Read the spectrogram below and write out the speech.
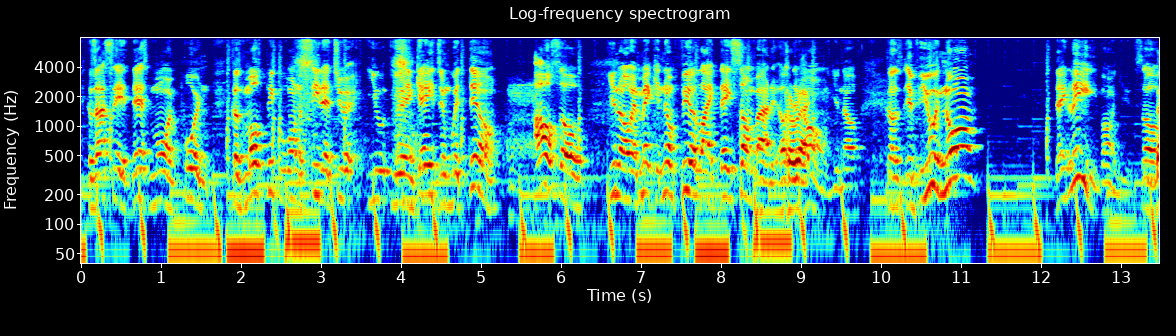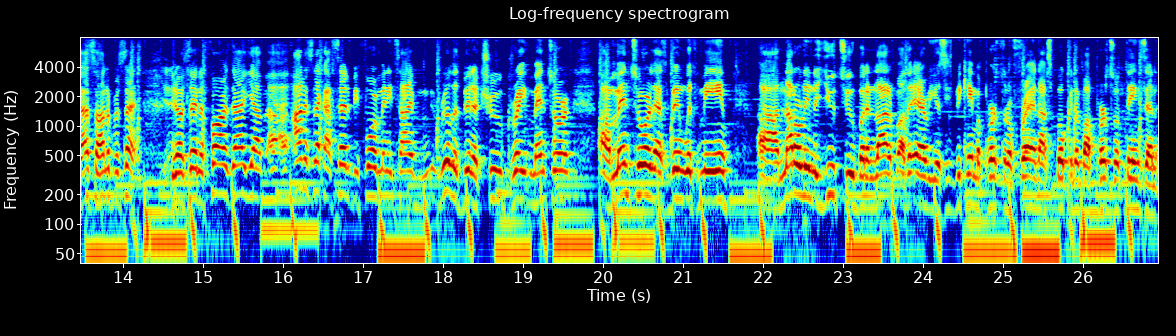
Because I said that's more important. Because most people want to see that you're, you, you're engaging with them. Also, you know, and making them feel like they somebody of Correct. their own, you know. Because if you ignore them, they leave on you. So That's 100%. You know what I'm saying? As far as that, yeah, uh, honestly, like I've said before many times, Real has been a true great mentor. A mentor that's been with me, uh, not only in the YouTube, but in a lot of other areas. He's became a personal friend. I've spoken about personal things, and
